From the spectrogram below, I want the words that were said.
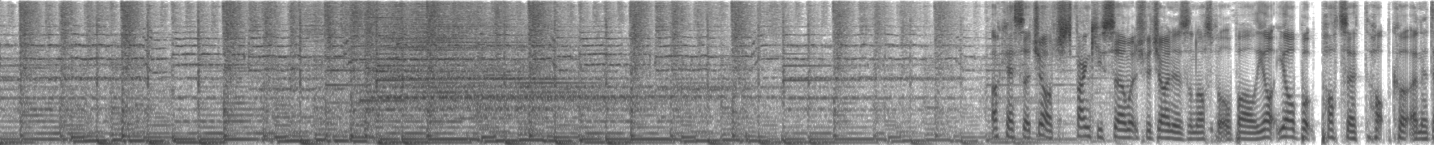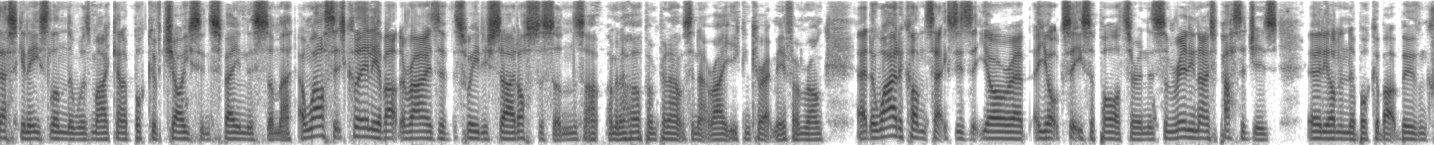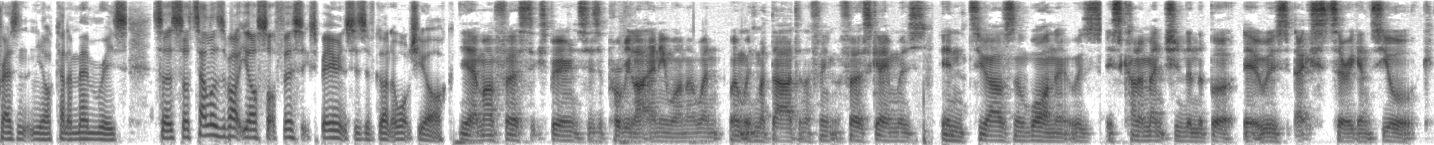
Okay, so George, thank you so much for joining us on Hospital Ball. Your, your book, Potter, Hopcutt and a Desk in East London, was my kind of book of choice in Spain this summer. And whilst it's clearly about the rise of the Swedish side Östersunds, I, I mean, I hope I'm pronouncing that right. You can correct me if I'm wrong. Uh, the wider context is that you're a, a, York City supporter, and there's some really nice passages early on in the book about Bootham Crescent and your kind of memories. So, so tell us about your sort of first experiences of going to watch York. Yeah, my first experiences are probably like anyone. I went went with my dad, and I think the first game was in 2001. It was it's kind of mentioned in the book. It was Exeter against York.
